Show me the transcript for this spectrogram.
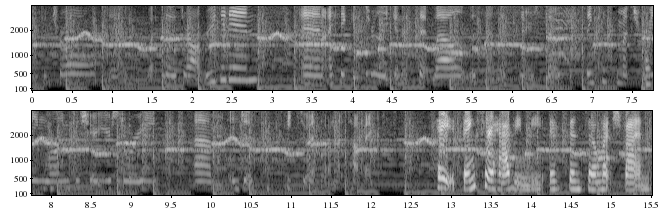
and control and what those are all rooted in. And I think it's really going to sit well with my listeners. So thank you so much for being willing to share your story um, and just speak to us on that topic. Hey, thanks for having me. It's been so much fun,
